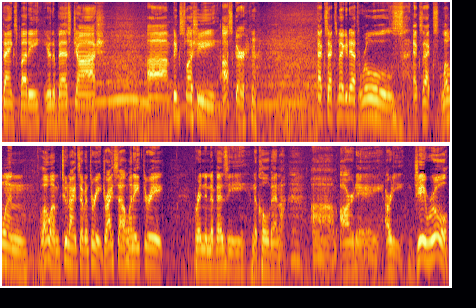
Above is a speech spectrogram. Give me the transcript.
thanks, buddy. You're the best, Josh. Um, Big Slushy, Oscar. XX Megadeth Rules, XX Lowen, Loam 2973, Dry Cell 183, Brendan Nevezzi, Nicole Van, um, Arde, Artie, J Rule.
